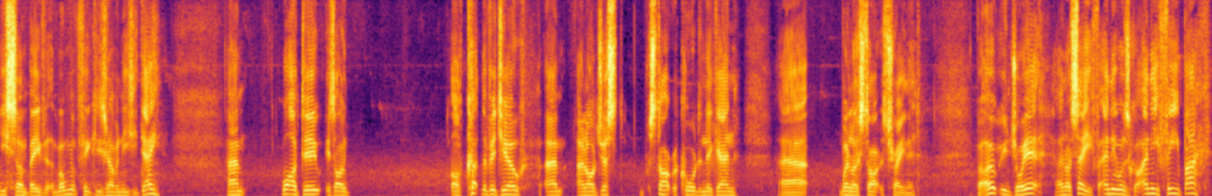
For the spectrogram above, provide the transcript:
He's sunbathed at the moment, thinking he's going to have an easy day. Um, what I'll do is I'll, I'll cut the video um, and I'll just start recording again uh, when I start the training. But I hope you enjoy it. And I say, if anyone's got any feedback,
